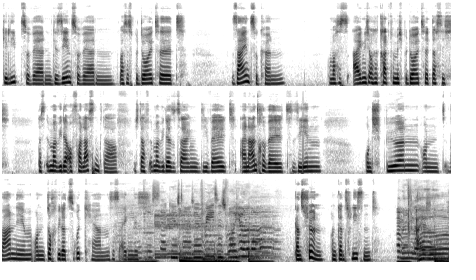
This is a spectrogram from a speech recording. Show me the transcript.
geliebt zu werden, gesehen zu werden, was es bedeutet, sein zu können. Und was es eigentlich auch gerade für mich bedeutet, dass ich das immer wieder auch verlassen darf. Ich darf immer wieder sozusagen die Welt, eine andere Welt sehen und spüren und wahrnehmen und doch wieder zurückkehren. Das ist eigentlich ganz schön und ganz fließend. Also,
